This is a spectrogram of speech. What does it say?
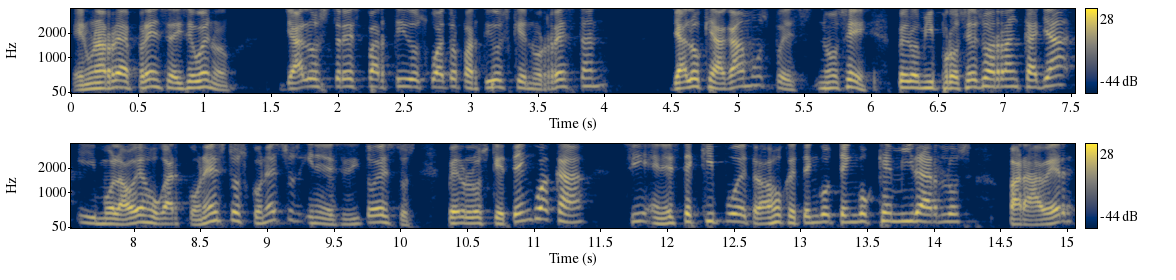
en una rueda de prensa dice, bueno, ya los tres partidos, cuatro partidos que nos restan, ya lo que hagamos, pues no sé, pero mi proceso arranca ya y me la voy a jugar con estos, con estos y necesito estos. Pero los que tengo acá, sí, en este equipo de trabajo que tengo, tengo que mirarlos para ver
